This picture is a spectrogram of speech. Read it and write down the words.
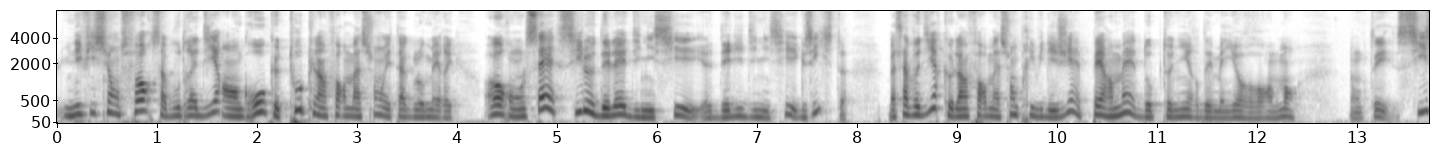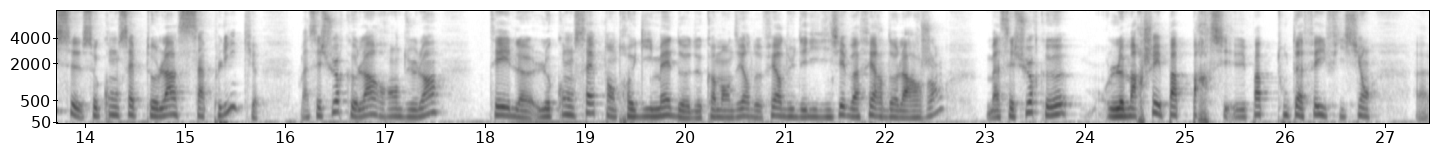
une efficience forte, ça voudrait dire en gros que toute l'information est agglomérée. Or, on le sait, si le délai d'initié, d'initié existe, bah, ça veut dire que l'information privilégiée permet d'obtenir des meilleurs rendements. Donc, si ce, concept-là s'applique, bah, c'est sûr que là, rendu là, le, le, concept entre guillemets de, comment dire de faire du délit d'initié va faire de l'argent. Bah, c'est sûr que le marché n'est pas, pas tout à fait efficient. Euh,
